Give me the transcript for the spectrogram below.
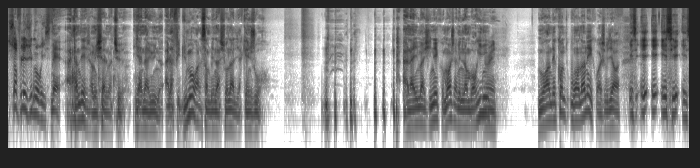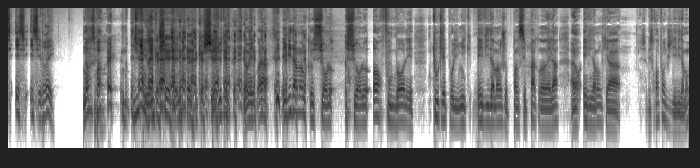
Sauf les humoristes. mais attendez, Jean-Michel Mathieu, il y en a une. Elle a fait de l'humour à l'Assemblée nationale il y a 15 jours. Elle a imaginé que moi j'avais une Lamborghini. Oui. Vous vous rendez compte où on en est, quoi Je veux dire, Et c'est- vrai. non, c'est pas vrai. Du tout. Il a caché. Mais non. Il a caché. Du tout. Non mais voilà, évidemment que sur le, sur le hors football et toutes les polémiques, évidemment, je ne pensais pas qu'on en est là. Alors évidemment qu'il y a, ça fait trois fois que je dis évidemment,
